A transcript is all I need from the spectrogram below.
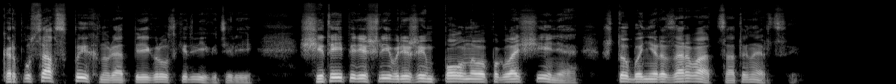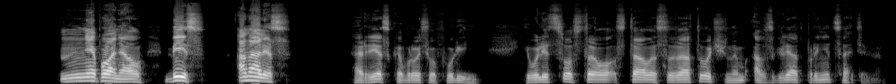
Корпуса вспыхнули от перегрузки двигателей. Щиты перешли в режим полного поглощения, чтобы не разорваться от инерции. «Не понял. Бис! Анализ!» — резко бросил Фулинь. Его лицо стало, стало сосредоточенным, а взгляд проницательным.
